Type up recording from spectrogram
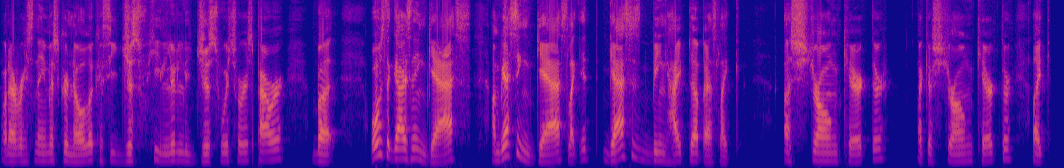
whatever his name is Granolah because he just he literally just switched for his power. But what was the guy's name? Gas. I'm guessing Gas. Like it. Gas is being hyped up as like a strong character, like a strong character, like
